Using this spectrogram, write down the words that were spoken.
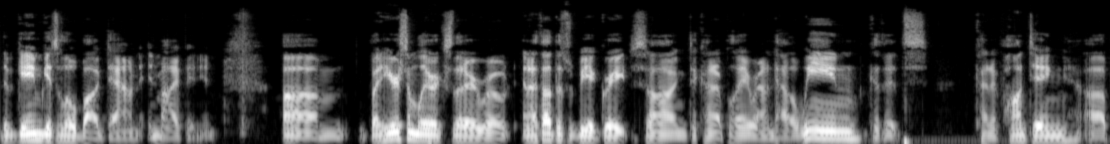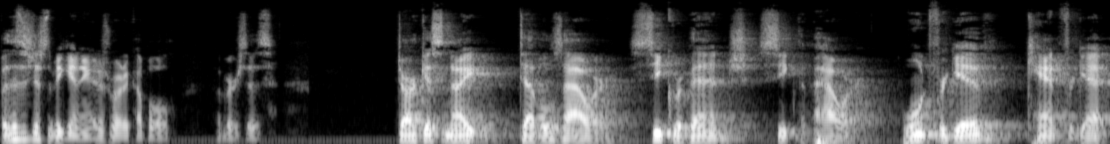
the game gets a little bogged down, in my opinion. Um, but here's some lyrics that I wrote, and I thought this would be a great song to kind of play around Halloween because it's kind of haunting. Uh, but this is just the beginning. I just wrote a couple of verses. Darkest night, devil's hour. Seek revenge, seek the power. Won't forgive, can't forget.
